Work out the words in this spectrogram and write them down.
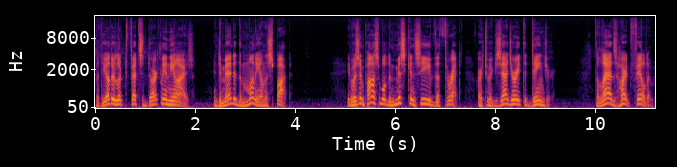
But the other looked Fettes darkly in the eyes and demanded the money on the spot. It was impossible to misconceive the threat or to exaggerate the danger. The lad's heart failed him.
